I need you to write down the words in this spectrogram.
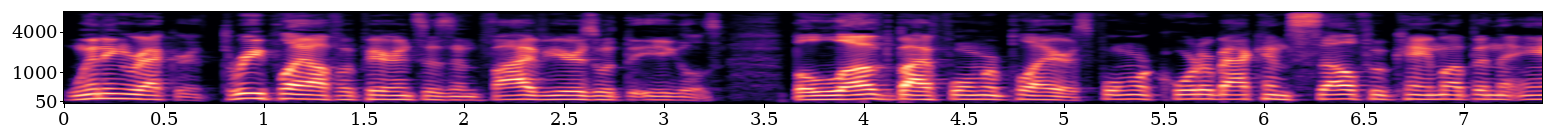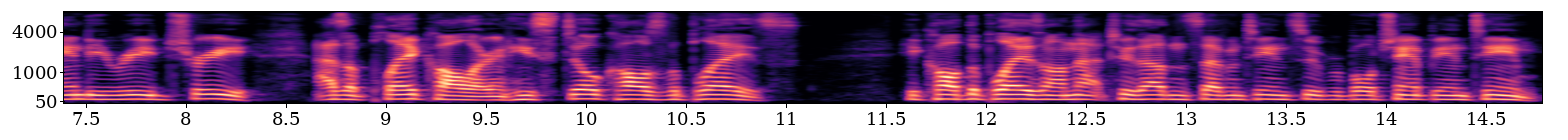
winning record, three playoff appearances in five years with the Eagles, beloved by former players, former quarterback himself who came up in the Andy Reid tree as a play caller, and he still calls the plays. He called the plays on that 2017 Super Bowl champion team.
